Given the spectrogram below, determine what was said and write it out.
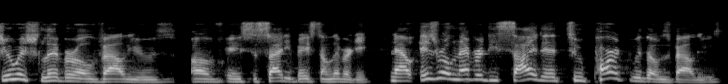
Jewish liberal values of a society based on liberty. Now, Israel never decided to part with those values.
